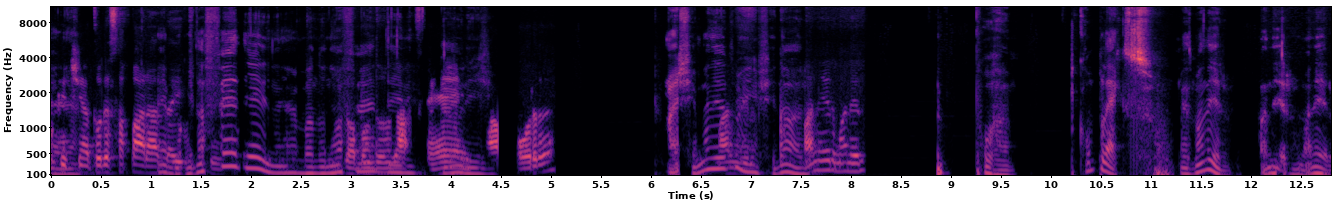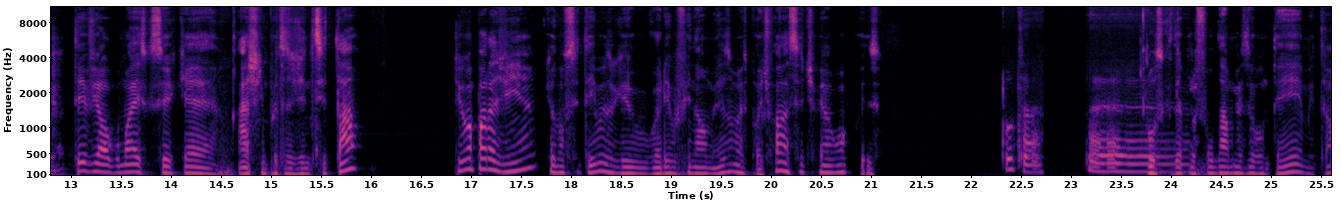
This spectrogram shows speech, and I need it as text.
Porque É. tinha toda essa parada É, aí, bagulho da tipo, fé dele, né? Abandonou a fé abandono dele. da na fé, a porra. Achei maneiro, Maneiro. também, achei da hora. Maneiro, maneiro. Porra, complexo, mas maneiro. Maneiro, maneiro. Teve algo mais que você quer, acha importante a gente citar? Tem uma paradinha que eu não citei, mas que eu guardei pro final mesmo, mas pode falar se tiver alguma coisa. Puta. É... Ou se quiser aprofundar mais algum tema e tal.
